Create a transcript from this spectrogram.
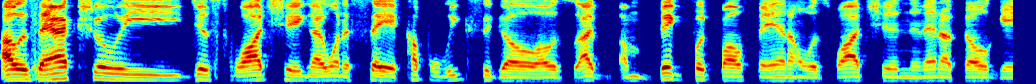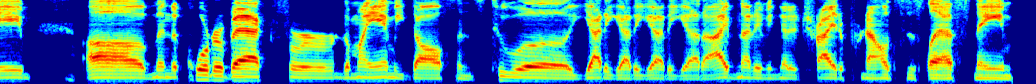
I was actually just watching. I want to say a couple weeks ago. I was I, I'm a big football fan. I was watching an NFL game, um, and the quarterback for the Miami Dolphins, Tua, yada yada yada yada. I'm not even going to try to pronounce his last name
